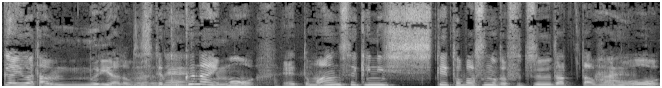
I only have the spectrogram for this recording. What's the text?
外は多分無理だと思います。で、ね、国内も、えっと、満席にして飛ばすのが普通だったものを、はい、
